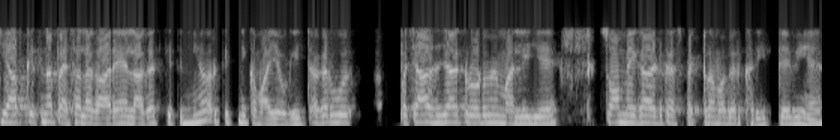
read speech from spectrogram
कि आप कितना पैसा लगा रहे हैं, लागत कितनी है और कितनी कमाई होगी। अगर वो पचास हज़ार करोड़ में मान लीजिए सौ मेगाहर्ट का स्पेक्ट्रम अगर खरीदते भी हैं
